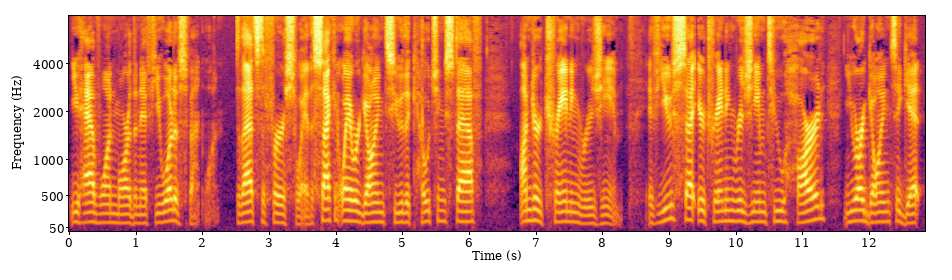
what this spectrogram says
you have one more than if you would have spent one. So that's the first way. The second way, we're going to the coaching staff under training regime. If you set your training regime too hard, you are going to get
